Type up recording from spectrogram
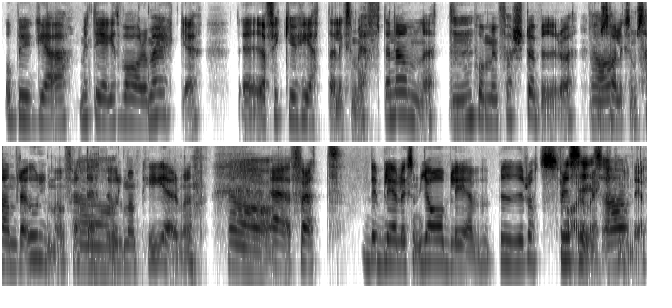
och bygga mitt eget varumärke. Eh, Jag fick ju heta liksom efternamnet på min första byrå. De Ja. sa liksom Sandra Ullman för att det Ja. hette Ullman PR. Men Ja. Eh, för att det blev liksom, jag blev byråts Precis, varumärke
